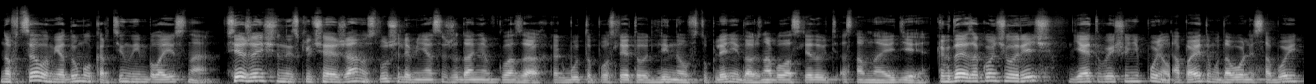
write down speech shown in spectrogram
Но в целом, я думал, картина им была ясна. Все женщины, исключая Жанну, слушали меня с ожиданием в глазах, как будто после этого длинного вступления должна была следовать основная идея. Когда я закончил речь, я этого еще не понял, а поэтому, довольный собой,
